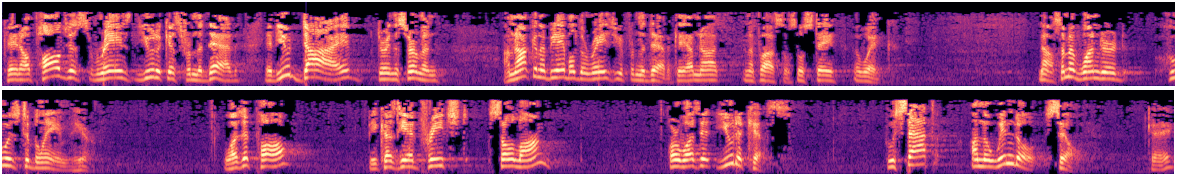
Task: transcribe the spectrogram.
Okay, now Paul just raised Eutychus from the dead. If you die during the sermon, I'm not going to be able to raise you from the dead. Okay, I'm not an apostle, so stay awake. Now, some have wondered who is to blame here. Was it Paul because he had preached so long? Or was it Eutychus who sat on the windowsill? Okay.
